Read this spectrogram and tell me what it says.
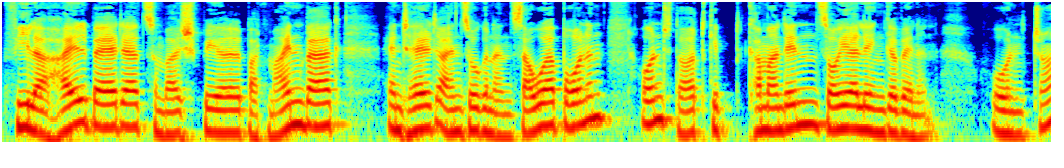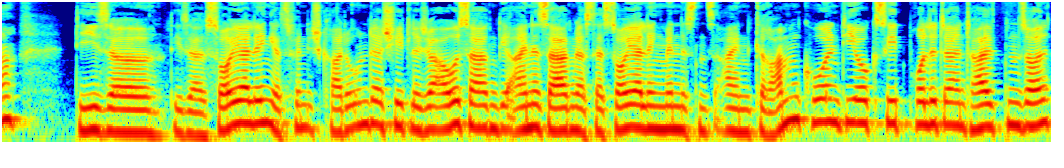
Viele Heilbäder, zum Beispiel Bad Meinberg, enthält einen sogenannten Sauerbrunnen und dort gibt, kann man den Säuerling gewinnen. Und äh, diese, dieser Säuerling, jetzt finde ich gerade unterschiedliche Aussagen. Die eine sagen, dass der Säuerling mindestens ein Gramm Kohlendioxid pro Liter enthalten soll.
